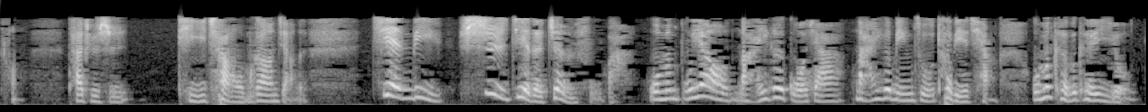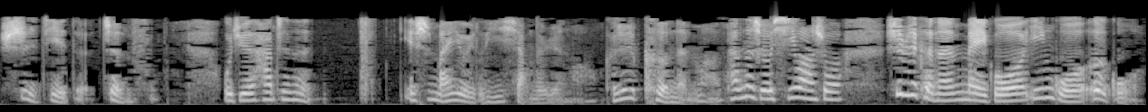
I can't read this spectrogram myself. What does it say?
好，他就是提倡我们刚刚讲的。建立世界的政府吧，我们不要哪一个国家、哪一个民族特别强，我们可不可以有世界的政府？我觉得他真的也是蛮有理想的人哦。可是可能吗？他那时候希望说，是不是可能美国、英国、俄国，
